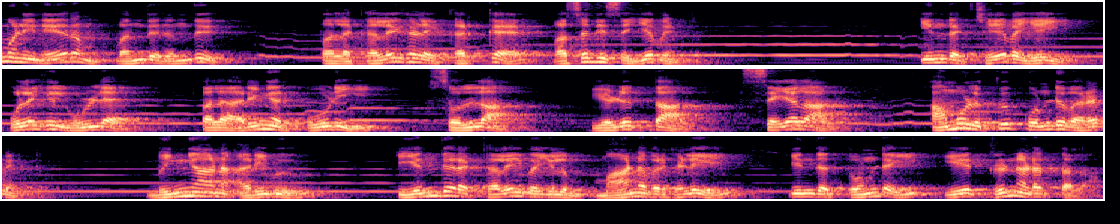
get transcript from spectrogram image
மணி நேரம் வந்திருந்து பல கலைகளை கற்க வசதி செய்ய வேண்டும். இந்த சேவையை உலகில் உள்ள பல அறிஞர் கூடி சொல்லால் எழுத்தால் செயலால் அமுலுக்கு கொண்டு வர வேண்டும். விஞ்ஞான அறிவு இயந்திர கலை பயிலும் மாணவர்களே இந்த தொண்டை ஏற்று நடத்தலாம்.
